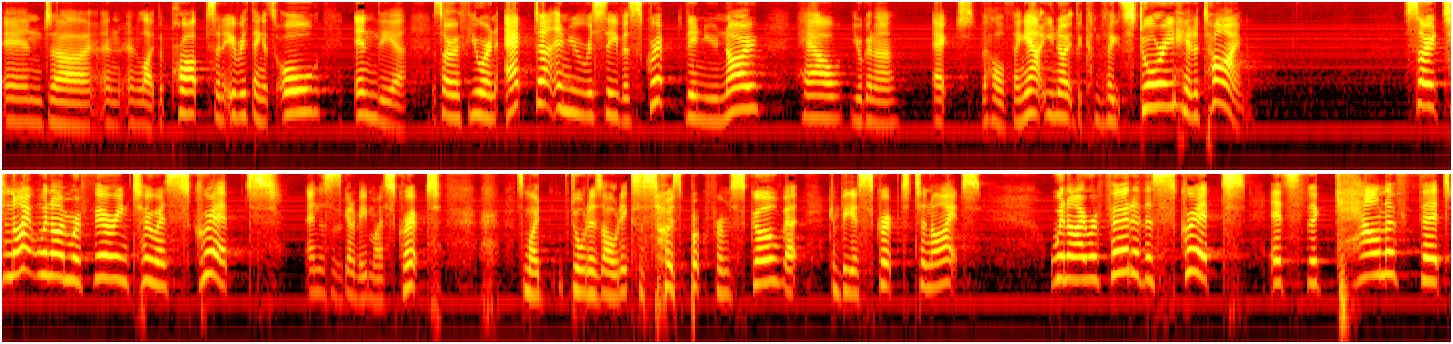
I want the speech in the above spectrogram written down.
and, uh, and, and like the props and everything. It's all in there. So if you're an actor and you receive a script, then you know how you're going to act the whole thing out. You know the complete story ahead of time. So tonight, when I'm referring to a script, and this is going to be my script, it's my daughter's old exercise book from school, but it can be a script tonight. When I refer to the script, it's the counterfeit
